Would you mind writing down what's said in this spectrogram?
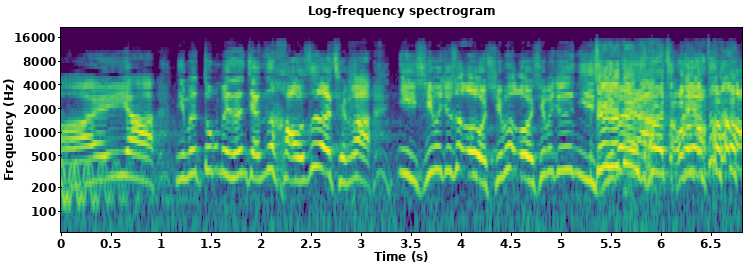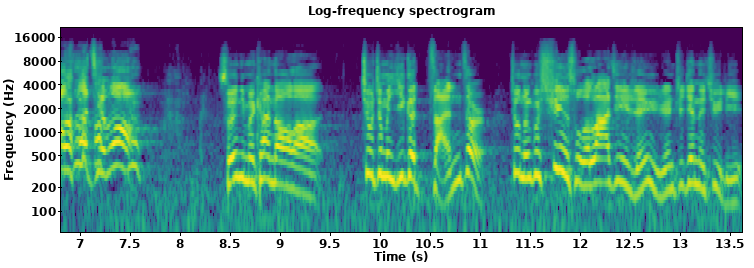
哎呀，你们东北人简直好热情啊！你媳妇就是我媳妇，我媳妇就是你媳妇啊！对对对，哎呀，真的好热情哦！所以你们看到了。就这么一个“咱”字儿，就能够迅速的拉近人与人之间的距离。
